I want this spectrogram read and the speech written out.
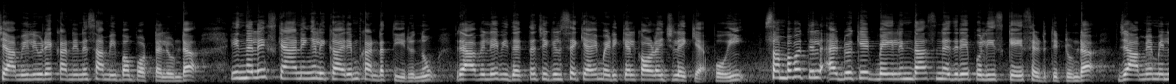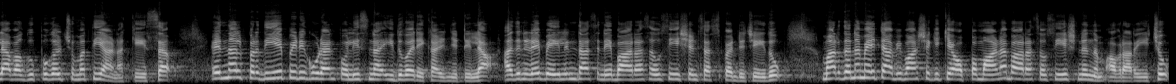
ശ്യാമിലിയുടെ കണ്ണിന് സമീപം പൊട്ടലുണ്ട്. ഇന്നലെ സ്കാനിങ്ങിൽ ഇക്കാര്യം കണ്ടെത്തിയിരുന്നു. രാവിലെ വിദഗ്ധ ചികിത്സയ്ക്കായി മെഡിക്കൽ കോളേജിലേക്ക് പോയി. സംഭവത്തിൽ അഡ്വക്കേറ്റ് ബെയിലിൻദാസിനെതിരെ പോലീസ് കേസ് എടുത്തിട്ടുണ്ട് ജാമ്യമില്ലാ വകുപ്പുകൾ ചുമത്തിയാണ് കേസ്. എന്നാൽ പ്രതിയെ പിടികൂടാൻ പോലീസിന് ഇതുവരെ കഴിഞ്ഞിട്ടില്ല. അതിനിടെ ബെയിലിൻദാസിനെ ബാർ അസോസിയേഷൻ സസ്പെൻഡ് ചെയ്തു. മർദ്ദനമേറ്റ അഭിഭാഷകയ്ക്ക് ഒപ്പമാണ് ബാർ അസോസിയേഷൻ എന്നും അവർ അറിയിച്ചു.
